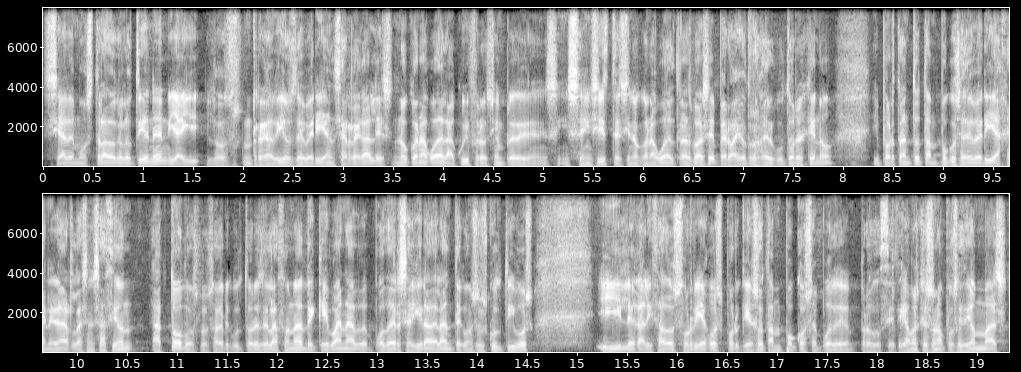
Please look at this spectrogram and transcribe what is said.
se ha demostrado que lo tienen, y ahí los regadíos deberían ser regales, no con agua del acuífero, siempre se insiste, sino con agua del trasvase, pero hay otros agricultores que no, y por tanto tampoco se debería generar la sensación a todos los agricultores de la zona de que van a poder seguir adelante con sus cultivos y legalizados sus riegos, porque eso tampoco se puede producir. Digamos que es una posición más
